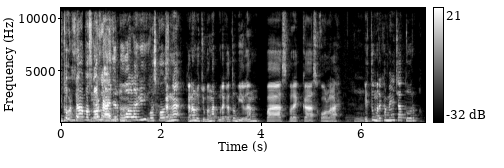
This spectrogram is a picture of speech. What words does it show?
Honda, Masa Honda aja. tua lagi. Kos-kos. Karena karena lucu banget mereka tuh bilang pas mereka sekolah Hmm. itu mereka mainnya catur.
